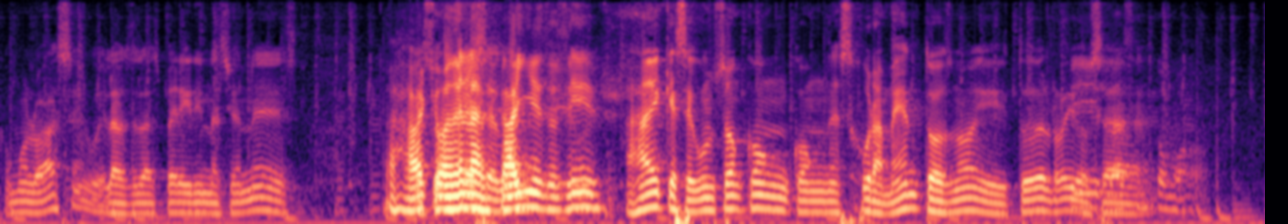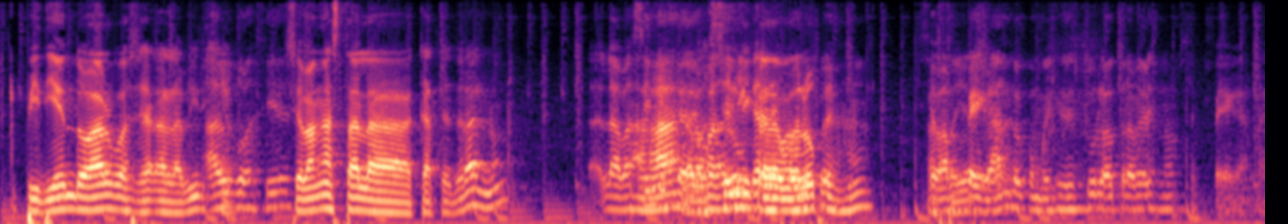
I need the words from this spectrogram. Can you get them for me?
¿Cómo lo hacen, güey? Las, las peregrinaciones. Ajá, Pues que van son en las según- calles así. Ajá, y que según son con, con juramentos, ¿no? Y todo el rollo, Sí, o lo sea, hacen como pidiendo algo hacia a la Virgen. algo así es. Se van hasta la catedral, ¿no? La basílica, Ajá, de la Guadalupe. Basílica de Guadalupe. Ajá. Se van pegando, como dijiste tú la otra vez, ¿no? Se pegan acá.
